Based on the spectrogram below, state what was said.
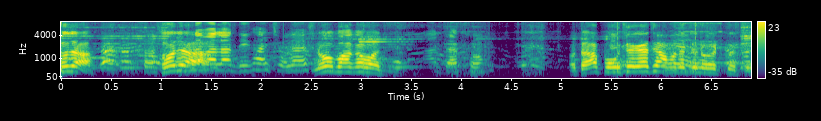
সোজা? সোজা? দীঘায় চলে এসে নো দেখো। ওটা পৌঁছে গেছে আমাদের জন্য ওয়েট করছে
